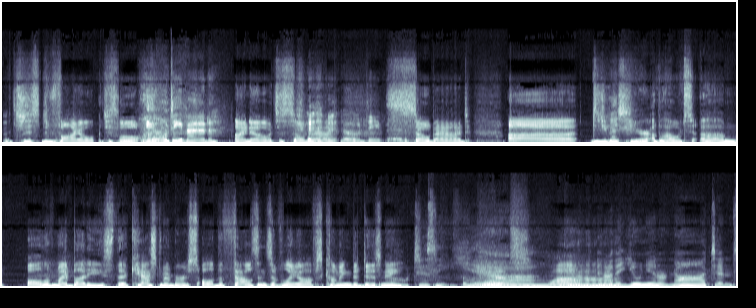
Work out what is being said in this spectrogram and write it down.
It's just vile. It's just oh, Ew, David. I know. It's just so bad. Oh, David. so bad. Uh, did you guys hear about um, all of my buddies, the cast members, all the thousands of layoffs coming to Disney? Oh, Disney. Yeah. Yes. Wow. And are they union or not? And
